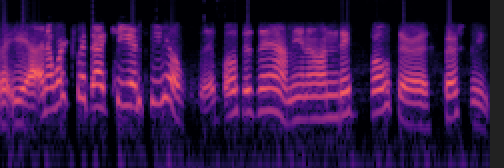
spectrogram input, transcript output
But yeah, and I worked with uh, Key and Peele, both of them, you know, and they both are, especially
